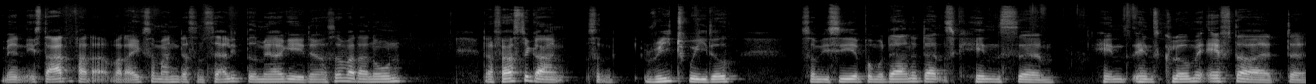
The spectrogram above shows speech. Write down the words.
Men i starten var der, var der ikke så mange, der sådan særligt bed mærke i det, og så var der nogen, der første gang sådan retweetede, som vi siger på moderne dansk, hendes, øh, hendes, hendes klumme efter at, øh,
